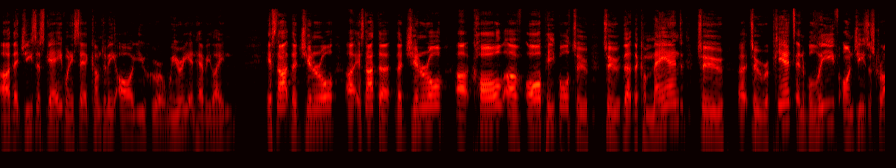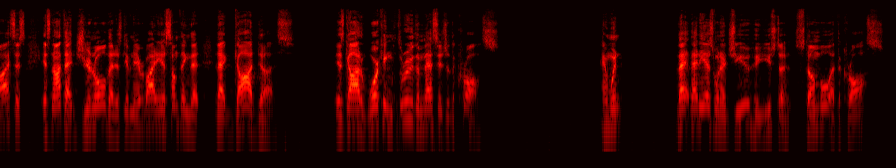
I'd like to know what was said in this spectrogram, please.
uh, that Jesus gave when he said, Come to me, all you who are weary and heavy laden. It's not the general. Uh, it's not the the general uh, call of all people to to the, the command to uh, to repent and believe on Jesus Christ. It's it's not that general that is given to everybody. It's something that that God does. Is God working through the message of the cross? And when that that is when a Jew who used to stumble at the cross,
